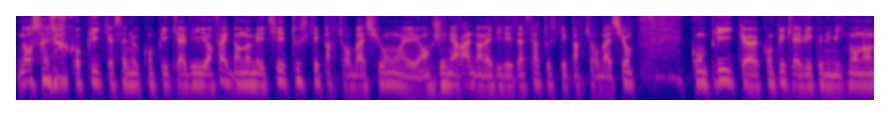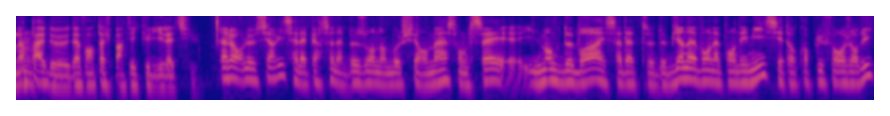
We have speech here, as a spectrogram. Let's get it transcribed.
non, ça nous complique, ça nous complique la vie. En fait, dans nos métiers, tout ce qui est perturbation et en général dans la vie des affaires, tout ce qui est perturbation complique euh, complique la vie économique. Nous, on n'en a mmh. Pas d'avantage particulier là-dessus. Alors, le service à la personne a besoin d'embaucher en masse, on le sait. Il manque de bras et ça date de bien avant la pandémie. C'est encore plus fort aujourd'hui.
